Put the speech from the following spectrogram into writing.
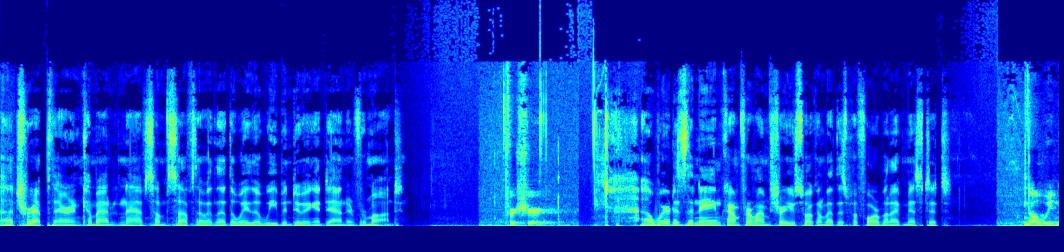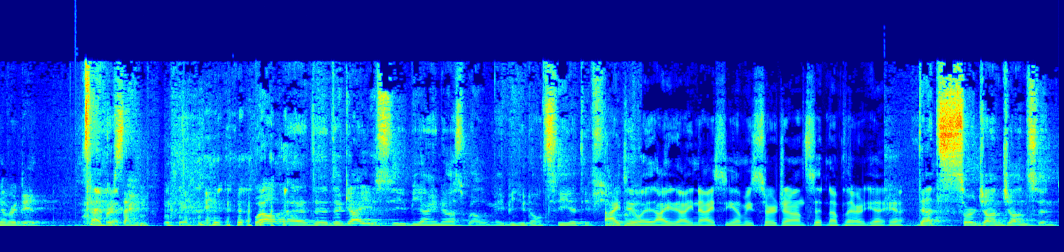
uh, trip there and come out and have some stuff that, the, the way that we've been doing it down in Vermont. for sure. Uh, where does the name come from? I'm sure you've spoken about this before, but I've missed it. No, we never did. First time. Well, uh, the the guy you see behind us, well, maybe you don't see it if you. I do. I, I, I- I see him. He's Sir John sitting up there. Yeah, yeah. That's Sir John Johnson.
